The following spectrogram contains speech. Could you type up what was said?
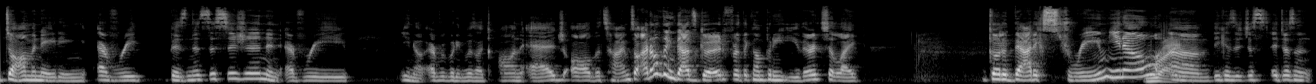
dominating every business decision and every you know everybody was like on edge all the time so i don't think that's good for the company either to like go to that extreme, you know, right. um, because it just it doesn't.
